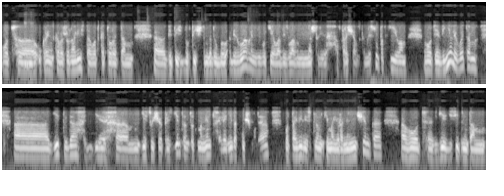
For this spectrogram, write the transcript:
вот, э, украинского журналиста, вот, который там э, в 2000, 2000 году был обезглавлен, его тело обезглавлено нашли в Трощанском лесу под Киевом, вот, и обвиняли в этом э, тогда э, действующего президента на тот момент Леонида Кучму, да, вот появились пленки майора Мельниченко, вот, где действительно там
